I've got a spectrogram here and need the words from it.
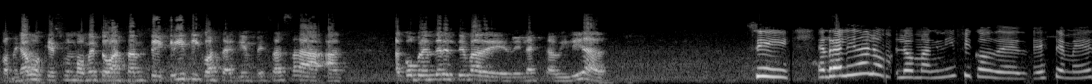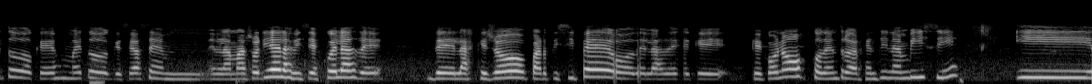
convengamos que es un momento bastante crítico hasta que empezás a, a- a comprender el tema de, de la estabilidad? Sí, en realidad lo, lo magnífico de, de este método, que es un método que se hace en, en la mayoría de las biciescuelas de, de las que yo participé o de las de que, conozco dentro de Argentina en bici, y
